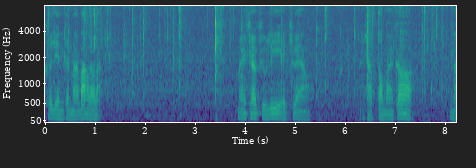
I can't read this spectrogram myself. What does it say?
เคยเรียนกันมาบ้างแล้วล่ะ MySQL Query SQL นะครับ ต่อมาก็น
